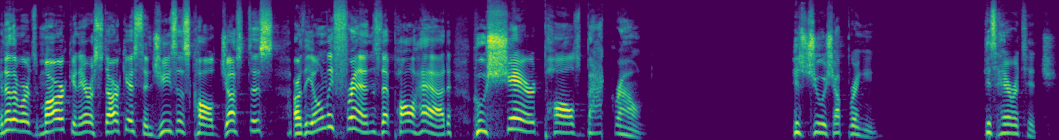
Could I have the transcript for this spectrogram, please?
In other words, Mark and Aristarchus and Jesus called Justus are the only friends that Paul had who shared Paul's background. his Jewish upbringing, his heritage.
